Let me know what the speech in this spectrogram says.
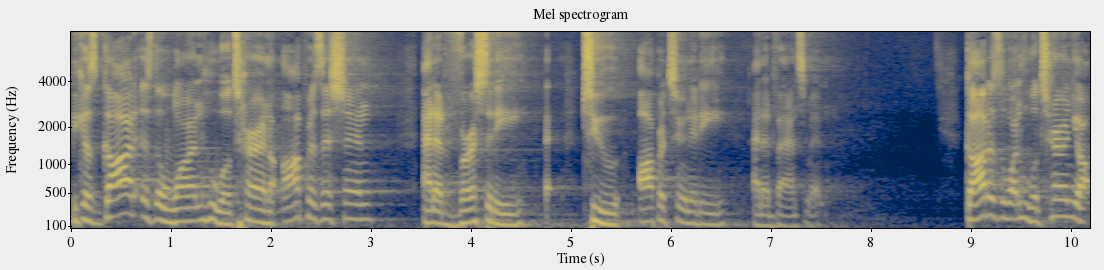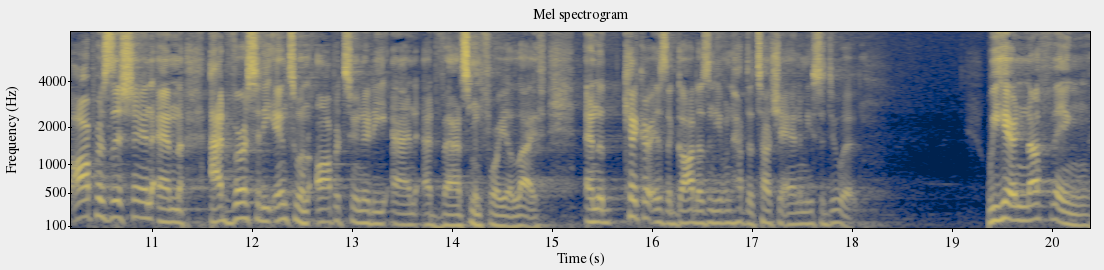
Because God is the one who will turn opposition and adversity to opportunity and advancement. God is the one who will turn your opposition and adversity into an opportunity and advancement for your life. And the kicker is that God doesn't even have to touch your enemies to do it. We hear nothing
